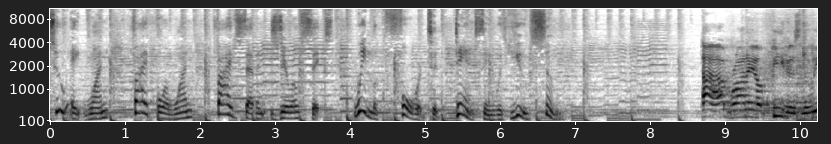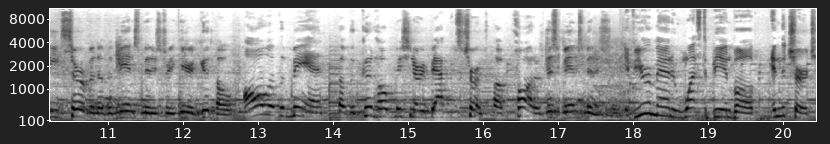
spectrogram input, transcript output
281 541 5706. We look forward to dancing with you soon. Hi, I'm Ron L. Peters, the lead servant of the men's ministry here at Good Hope. All of the men of the Good Hope Missionary Baptist Church are part of this men's ministry. If you're a man who wants to be involved in the church,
